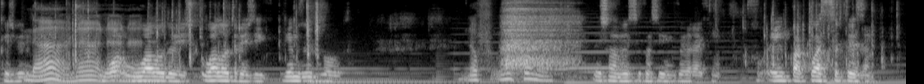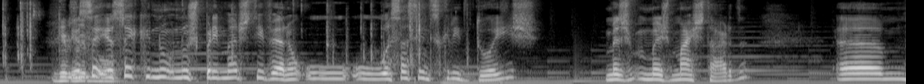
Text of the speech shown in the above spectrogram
Queres ver? Não, não, o, não. o não, Halo 2, o Halo 3, digo, Games with Gold. não, foi- não foi não. Deixa-me ver se eu consigo enquadrar aqui. Aí, pá, quase certeza. Games Eu sei, eu sei que no- nos primeiros tiveram o, o Assassin's Creed 2, mas, mas mais tarde. Ahm,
